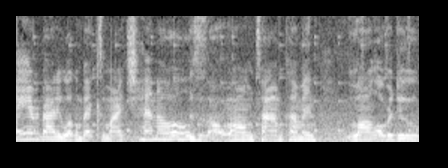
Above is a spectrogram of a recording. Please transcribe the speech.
hey everybody. Welcome back to my channel. This is a long time coming. Long overdue.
